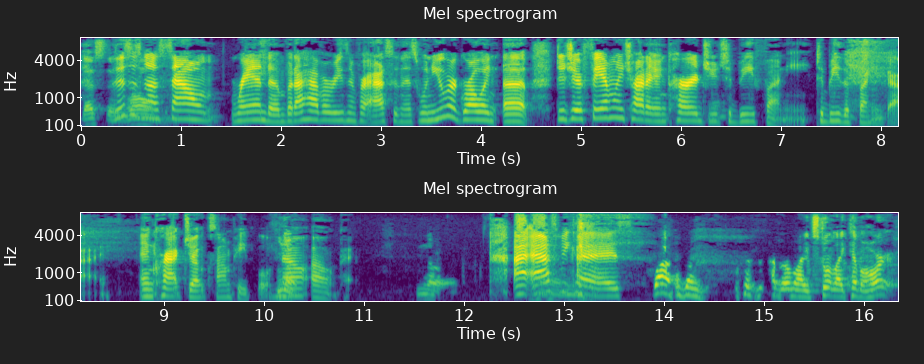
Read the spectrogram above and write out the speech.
That's the this is gonna sound random, but I have a reason for asking this. When you were growing up, did your family try to encourage you to be funny, to be the funny guy, and crack jokes on people? No. No. Oh, okay. No. I asked because Why? Because I'm, I'm like short like Kevin Hart,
